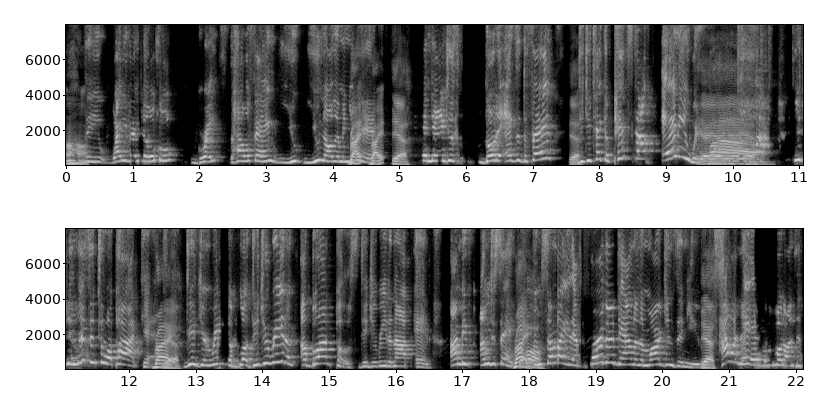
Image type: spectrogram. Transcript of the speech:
Uh-huh. the white evangelical greats, the Hall of Fame? You you know them in your Right. head, Right. Yeah. And then just go to exit the faith? Yeah. Did you take a pit stop anywhere? Yeah, yeah, yeah, yeah. Did you listen to a podcast? Right. Yeah. Did you read a book? Did you read a, a blog post? Did you read an op-ed? I mean, I'm just saying, Right. from somebody that's further down in the margins than you. Yes. How are they able to hold on to?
